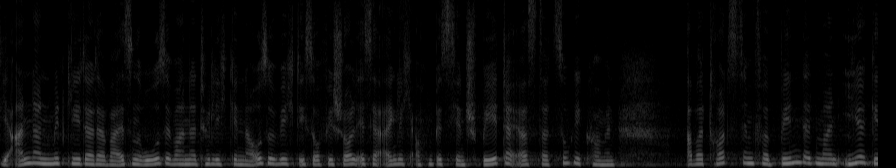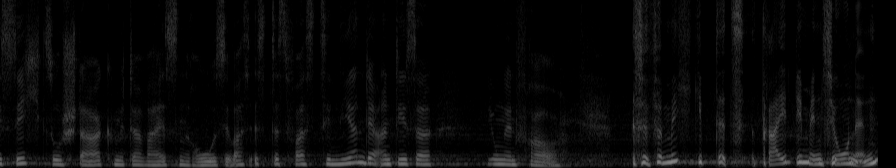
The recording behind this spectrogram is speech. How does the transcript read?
Die anderen Mitglieder der Weißen Rose waren natürlich genauso wichtig. Sophie Scholl ist ja eigentlich auch ein bisschen später erst dazugekommen aber trotzdem verbindet man ihr Gesicht so stark mit der weißen Rose. Was ist das Faszinierende an dieser jungen Frau? Also für mich gibt es drei Dimensionen,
